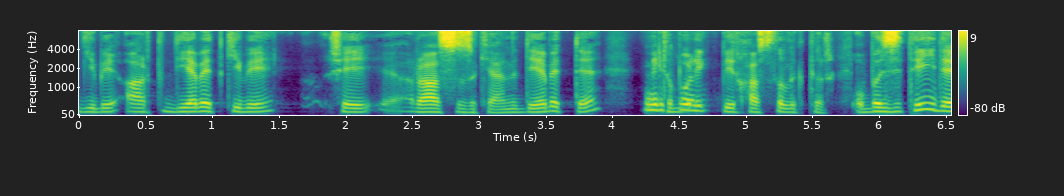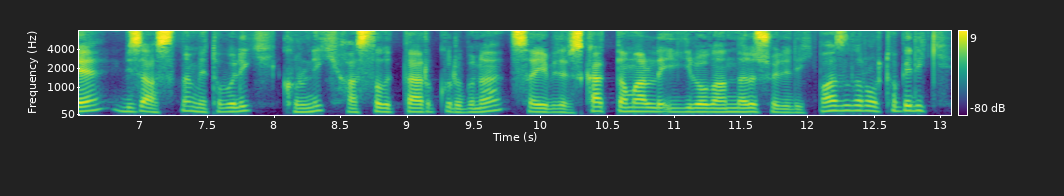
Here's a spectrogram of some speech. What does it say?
gibi artı diyabet gibi şey e, rahatsızlık yani diyabet de metabolik bir hastalıktır. Obeziteyi de biz aslında metabolik kronik hastalıklar grubuna sayabiliriz. Kalp damarla ilgili olanları söyledik. Bazıları ortopedik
